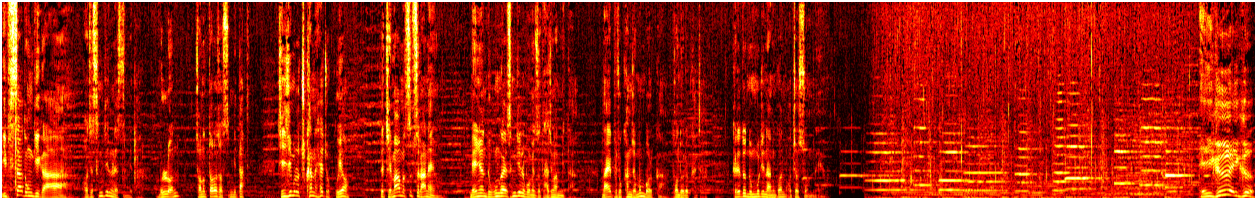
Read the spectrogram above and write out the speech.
입사 동기가 어제 승진을 했습니다. 물론 저는 떨어졌습니다. 진심으로 축하는 해줬고요. 근데 제 마음은 씁쓸하네요. 매년 누군가의 승진을 보면서 다짐합니다. 나의 부족한 점은 뭘까? 더 노력하자. 그래도 눈물이 나는 건 어쩔 수 없네요. 에이그 에이그.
